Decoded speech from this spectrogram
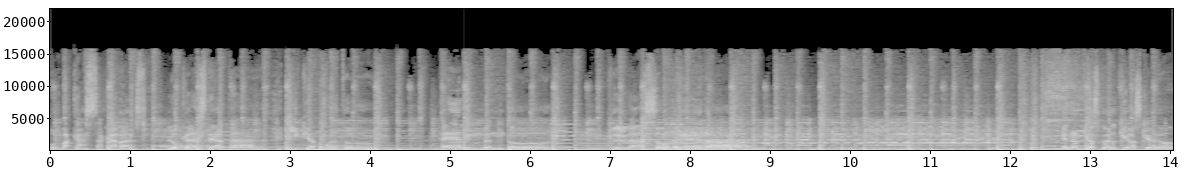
por vacas sagradas, locas de atar, y que ha muerto el inventor de la soledad. En el kiosco el kiosquero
